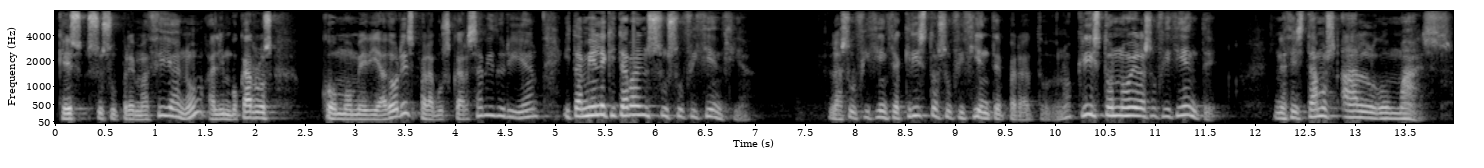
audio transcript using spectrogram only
que es su supremacía, ¿no? Al invocarlos como mediadores para buscar sabiduría, y también le quitaban su suficiencia. La suficiencia, Cristo suficiente para todo, ¿no? Cristo no era suficiente. Necesitamos algo más.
